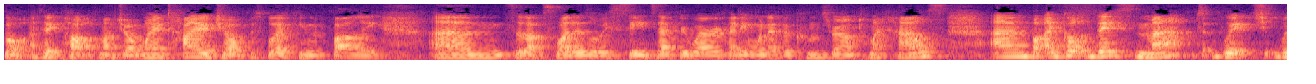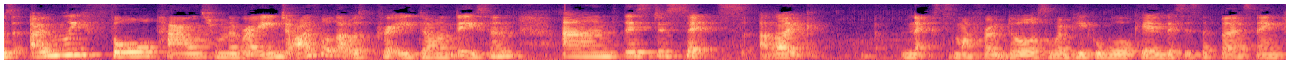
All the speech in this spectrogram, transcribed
well, I say part of my job, my entire job is working with barley. Um, so that's why there's always seeds everywhere if anyone ever comes around to my house. Um, but I got this mat, which was only four pounds from the range. I thought that was pretty darn decent. And this just sits like next to my front door. So when people walk in this is the first thing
